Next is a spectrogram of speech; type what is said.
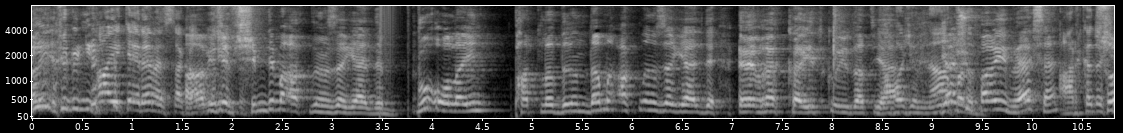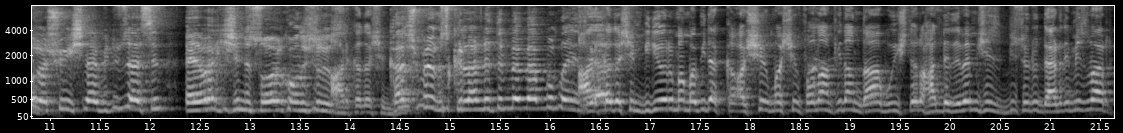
Bir türlü nihayete eremez sakal. Abicim şimdi mi aklınıza geldi? Bu olayın patladığında mı aklınıza geldi? Evrak kayıt kuyudat ya. Babacım, ne ya yapalım? şu parayı versen. Arkadaşım- Sonra şu işler bir düzelsin. Evrak işini sonra konuşuruz. Arkadaşım, Kaçmıyoruz. Klarnetimle ben buradayız ya. Arkadaşım biliyorum ama bir dakika aşı maşı falan filan daha bu işleri halledememişiz. Bir sürü derdimiz var.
